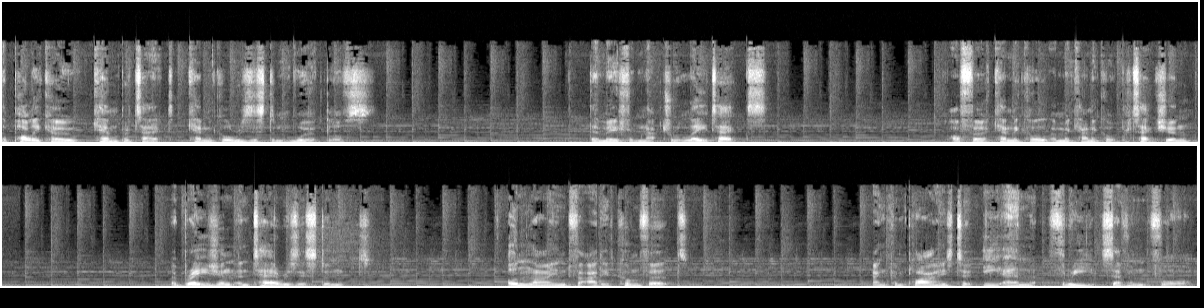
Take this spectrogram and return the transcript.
The Polyco Chemprotect chemical resistant work gloves. They're made from natural latex, offer chemical and mechanical protection, abrasion and tear resistant, unlined for added comfort, and complies to EN 374.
